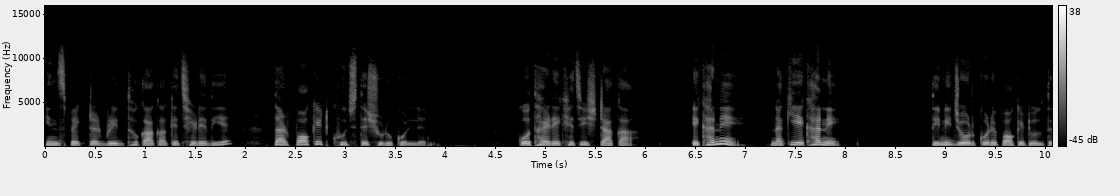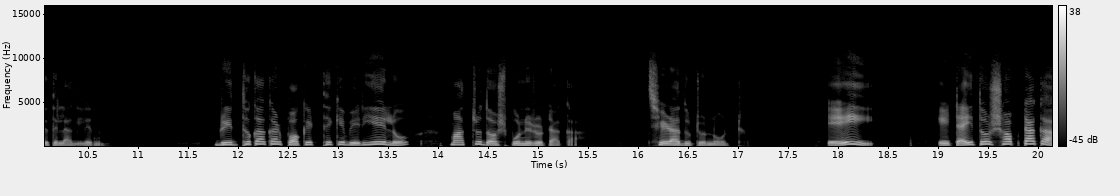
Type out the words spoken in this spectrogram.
ইন্সপেক্টর বৃদ্ধ কাকাকে ছেড়ে দিয়ে তার পকেট খুঁজতে শুরু করলেন। কোথায় রেখেছিস টাকা? এখানে নাকি এখানে? তিনি জোর করে পকেট উলতেতে লাগলেন। বৃদ্ধ কাকার পকেট থেকে বেরিয়ে এলো মাত্র দশ পনেরো টাকা। ছেঁড়া দুটো নোট। এই, এটাই তোর সব টাকা?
